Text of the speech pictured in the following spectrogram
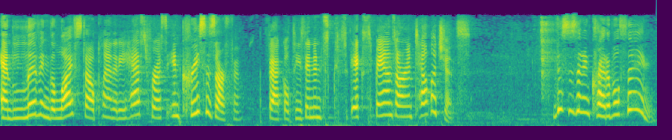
and living the lifestyle plan that He has for us increases our fa- faculties and expands our intelligence. This is an incredible thing.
